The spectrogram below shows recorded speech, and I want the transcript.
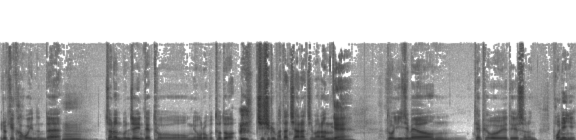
이렇게 가고 있는데 음. 저는 문재인 대통령으로부터도 지시를 받았지 않았지만은 예. 또 이재명 대표에 대해서는 본인이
